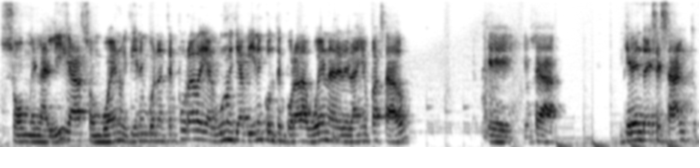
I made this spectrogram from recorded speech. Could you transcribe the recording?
son en la liga, son buenos y tienen buena temporada, y algunos ya vienen con temporada buena desde el año pasado. o sea, quieren dar ese salto.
